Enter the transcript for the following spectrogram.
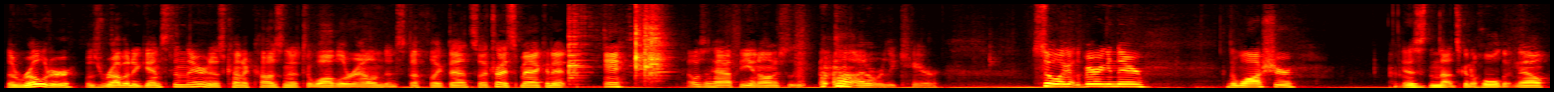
the rotor was rubbing against in there, and it was kind of causing it to wobble around and stuff like that. So I tried smacking it. Eh, I wasn't happy, and honestly, I don't really care. So I got the bearing in there, the washer, this is the nut that's going to hold it. Now,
